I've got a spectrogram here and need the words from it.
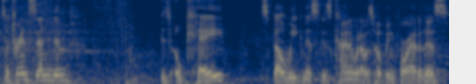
So Transcendimp is okay. Spell weakness is kind of what I was hoping for out of this.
